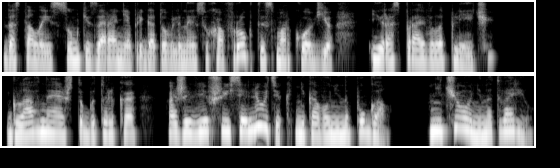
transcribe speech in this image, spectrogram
достала из сумки заранее приготовленные сухофрукты с морковью и расправила плечи. Главное, чтобы только оживившийся Лютик никого не напугал, ничего не натворил.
